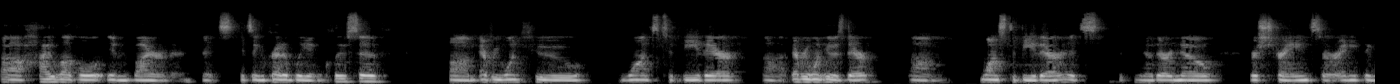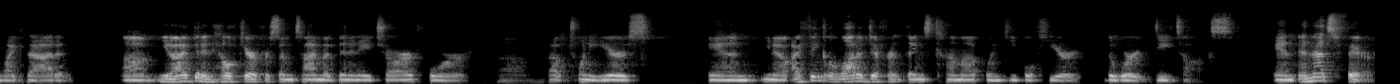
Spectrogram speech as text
uh, high level environment. It's, it's incredibly inclusive. Um, everyone who wants to be there, uh, everyone who is there um, wants to be there. It's, you know, there are no restraints or anything like that. And, um, you know, I've been in healthcare for some time. I've been in HR for um, about 20 years. And, you know, I think a lot of different things come up when people hear the word detox. And, and that's fair.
